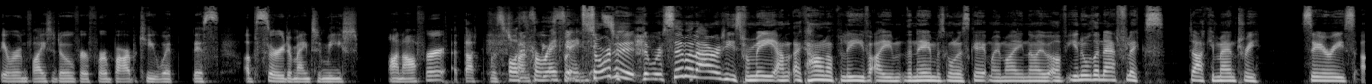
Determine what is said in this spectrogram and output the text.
they were invited over for a barbecue with this absurd amount of meat on offer. That was Oh, it's horrific. sort of there were similarities for me and I cannot believe I'm the name is going to escape my mind now of you know the Netflix documentary series uh,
